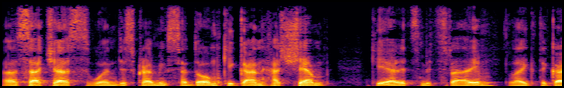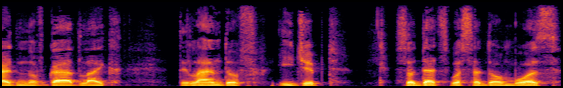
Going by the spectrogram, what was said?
uh, such as when describing Sodom, Kigan Hashem, Ki Eretz Mitzrayim, like the Garden of God, like the land of Egypt. So that's what Sodom was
